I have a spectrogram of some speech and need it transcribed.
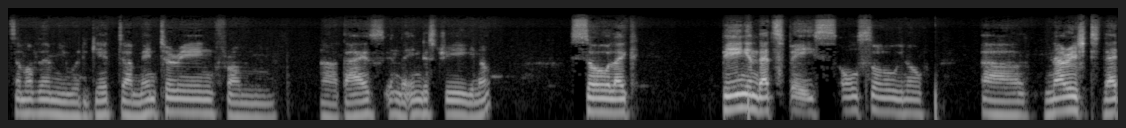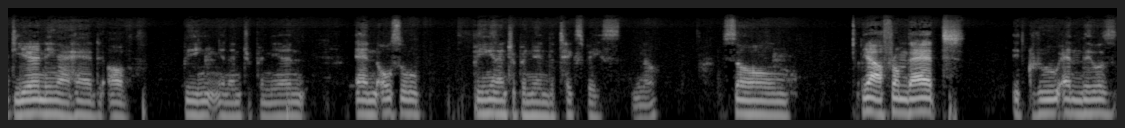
Some of them you would get uh, mentoring from uh, guys in the industry, you know. So like being in that space also, you know, uh, nourished that yearning I had of being an entrepreneur and, and also being an entrepreneur in the tech space, you know. So yeah, from that it grew and there was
